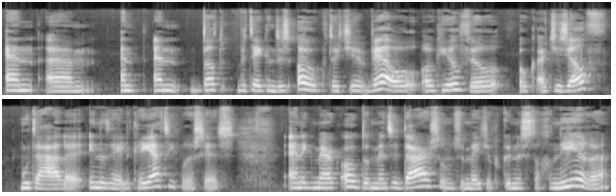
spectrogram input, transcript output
En um, en, en dat betekent dus ook dat je wel ook heel veel ook uit jezelf moet halen in het hele creatieproces. En ik merk ook dat mensen daar soms een beetje op kunnen stagneren.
